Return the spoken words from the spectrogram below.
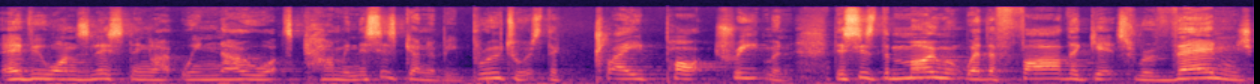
Everyone's listening, like, we know what's coming. This is going to be brutal. It's the clay pot treatment. This is the moment where the father gets revenge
